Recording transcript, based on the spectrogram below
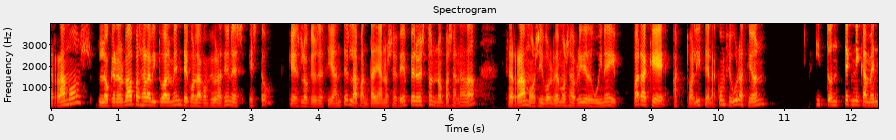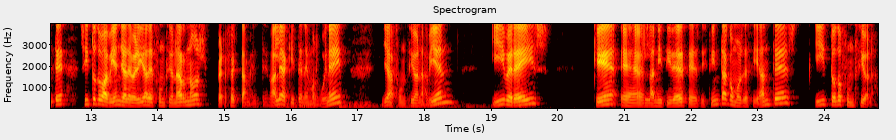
Cerramos. Lo que nos va a pasar habitualmente con la configuración es esto, que es lo que os decía antes, la pantalla no se ve, pero esto no pasa nada. Cerramos y volvemos a abrir el WinApe para que actualice la configuración y técnicamente, si todo va bien, ya debería de funcionarnos perfectamente, ¿vale? Aquí tenemos WinApe, ya funciona bien y veréis que eh, la nitidez es distinta, como os decía antes, y todo funciona.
